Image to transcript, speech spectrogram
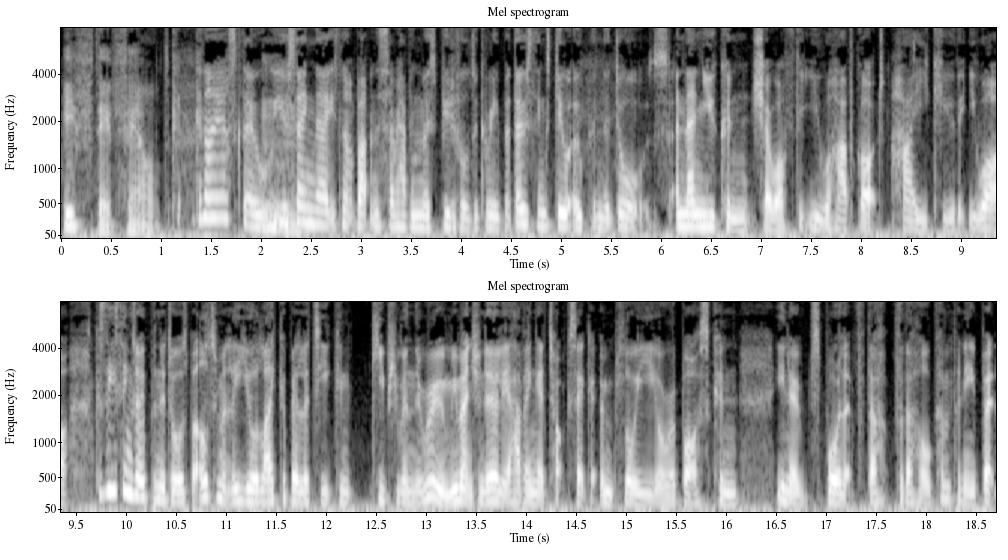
if they failed. C- Can I ask though? You're mm. saying that it's not about necessarily having the most beautiful degree, but those things do open the doors, and then you can show off that you have got high EQ, that you are, because these things open the doors. But ultimately, your likability can keep you in the room. You mentioned earlier having a toxic employee or a boss can, you know, spoil it for the for the whole company. But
